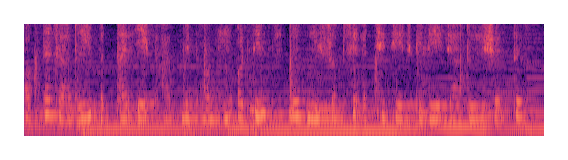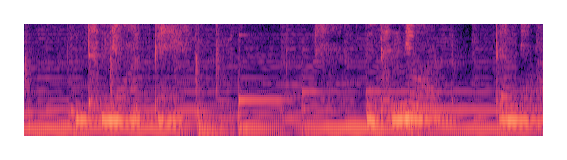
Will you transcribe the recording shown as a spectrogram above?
अपना जादुई पत्थर एक हाथ में थामे और दिन भर में हुई सबसे अच्छी चीज़ के लिए जादुई शब्द धन्यवाद कहें। धन्यवाद।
